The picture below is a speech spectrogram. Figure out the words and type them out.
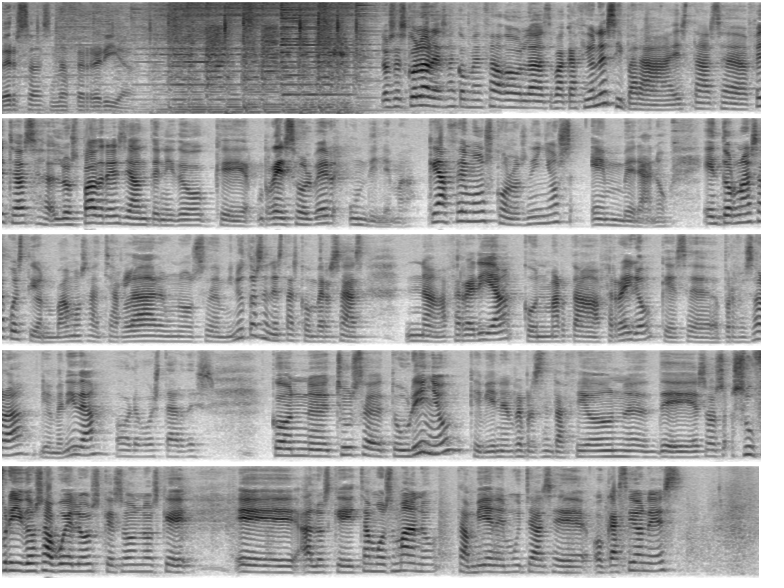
Conversas na Ferrería. Los escolares han comenzado las vacaciones y para estas eh, fechas los padres ya han tenido que resolver un dilema. ¿Qué hacemos con los niños en verano? En torno a esa cuestión vamos a charlar unos eh, minutos en estas conversas na Ferrería con Marta Ferreiro, que es eh, profesora. Bienvenida. Hola, buenas tardes. Con Chus Touriño, que viene en representación de esos sufridos abuelos que son los que eh, a los que echamos mano también en muchas eh, ocasiones.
